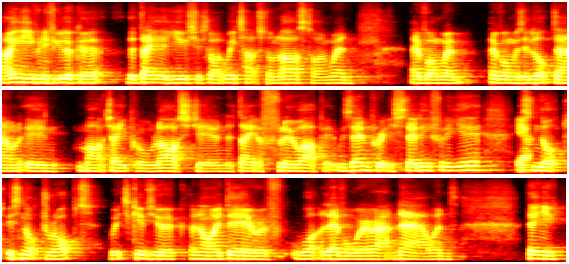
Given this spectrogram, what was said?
I think even if you look at the data usage, like we touched on last time, when everyone went everyone was in lockdown in March April last year and the data flew up it was then pretty steady for the year yeah. it's not it's not dropped which gives you a, an idea of what level we're at now and then you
